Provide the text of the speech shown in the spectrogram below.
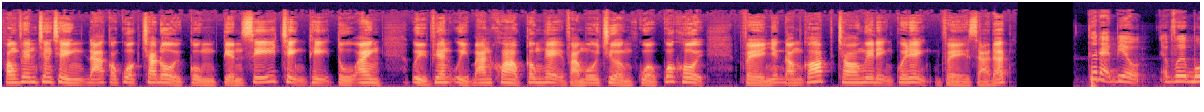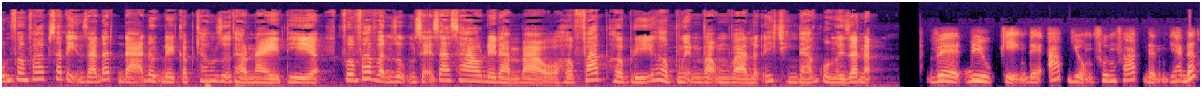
Phóng viên chương trình đã có cuộc trao đổi cùng tiến sĩ Trịnh Thị Tú Anh, Ủy viên Ủy ban Khoa học Công nghệ và Môi trường của Quốc hội về những đóng góp cho quy định quy định về giá đất. Thưa đại biểu, với bốn phương pháp xác định giá đất đã được đề cập trong dự thảo này thì phương pháp vận dụng sẽ ra sao để đảm bảo hợp pháp, hợp lý, hợp nguyện vọng và lợi ích chính đáng của người dân ạ? về điều kiện để áp dụng phương pháp định giá đất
